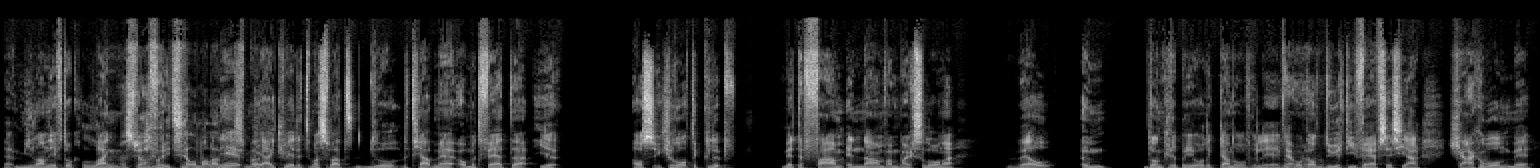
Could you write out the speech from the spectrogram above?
Eh, Milan heeft ook lang Dat is wel voor iets helemaal anders. Nee, maar ja, ik weet het. Maar wat, bedoel, het gaat mij om het feit dat je als grote club met de faam en naam van Barcelona wel een donkere periode kan overleven. Ja, maar- Ook al duurt die vijf, zes jaar. Ga gewoon met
